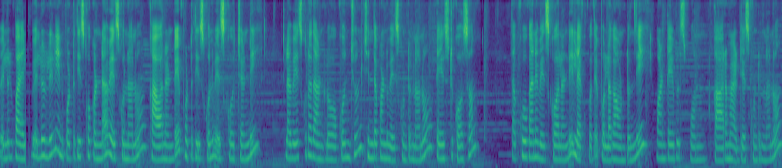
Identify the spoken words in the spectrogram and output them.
వెల్లుల్లిపాయలు. వెల్లుల్లి నేను పొట్టు తీసుకోకుండా వేసుకున్నాను. కావాలంటే పొట్టు తీసుకొని వేసుకోవచ్చండి. ఇలా వేసుకున్న దాంట్లో కొంచెం చింతపండు వేసుకుంటున్నాను. టేస్ట్ కోసం. తక్కువగానే వేసుకోవాలండి. లేకపోతే పుల్లగా ఉంటుంది. వన్ టేబుల్ స్పూన్ కారం యాడ్ చేసుకుంటున్నాను.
